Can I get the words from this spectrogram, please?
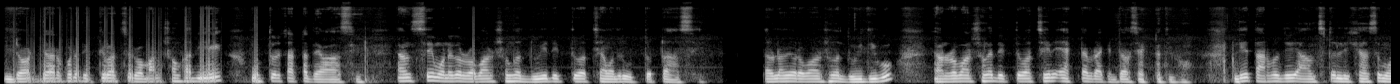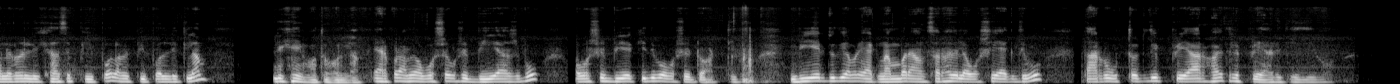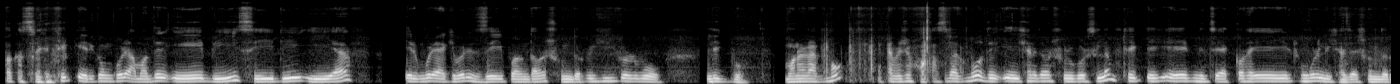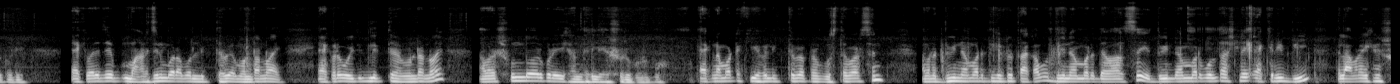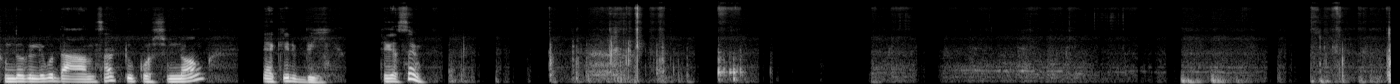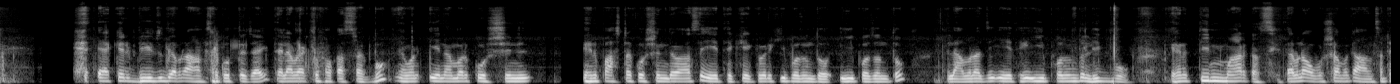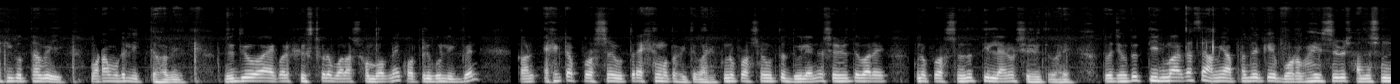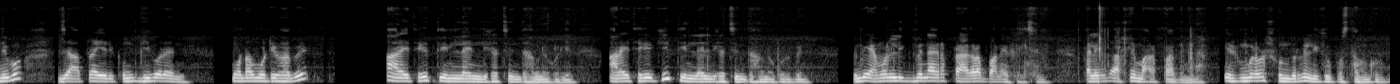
ডট দেওয়ার পরে দেখতে পাচ্ছি রোমান সংখ্যা দিয়ে উত্তর চারটা দেওয়া আছে। এখন সে মনে করো রোমান সংখ্যা দুইয়ে দেখতে পাচ্ছি আমাদের উত্তরটা আছে। কারণ আমি রোমান সংখ্যা দুই দিব। এখন রোমান সংখ্যা দেখতে পাচ্ছি একটা ব্র্যাকেট দেওয়া আছে, একটা দিব। দিয়ে তারপর যে আনসারটা লিখা আছে, মনে করে লিখা আছে পিপল আমি পিপল লিখলাম লিখেই মতো করলাম। এরপর আমি অবশ্যই অবশ্যই বিয়ে আসব। অবশ্যই বিয়ে কি দিব? অবশ্যই ডট দিব। বিয়ের যদি আমার এক নম্বরে আনসার হয়, তাহলে অবশ্যই এক দিব। তারপর উত্তর যদি প্রেয়ার হয়, তাহলে প্রেয়ার দিয়ে দিব। ফোকাস রাখেন ঠিক এরকম করে আমাদের A B C D E F এরকম করে একেবারে যেই পর্যন্ত আমরা সুন্দর করে কি করব, লিখব। মনে রাখব, একটা বিষয় ফোকাস রাখব যে এইখানে যখন শুরু করছিলাম, ঠিক এই, এর নিচে এক কথায় এইরকম করে লেখা যায় সুন্দর করে। একেবারে যে মার্জিন বরাবর লিখতে হবে এমনটা নয়, একেবারে ওই দিক লিখতে হবে এমনটা নয়, আমরা সুন্দর করে এইখান থেকে লেখা শুরু করব। এক নাম্বারটা কীভাবে লিখতে হবে আপনারা বুঝতে পারছেন? আমরা দুই নাম্বারের দিকে একটু তাকাবো, দুই নাম্বারে দেওয়া আছে দুই নাম্বার বলতে আসলে একেরই বি, তাহলে আমরা এখানে সুন্দর করে লিখব দ্য আনসার টু কোশ্চেন নং একের বি ঠিক আছে? একের বি যদি আমরা আনসার করতে যাই, তাহলে আমরা একটু ফোকাস রাখব যেমন এ নাম্বার কোশ্চেন এখানে পাঁচটা কোশ্চেন দেওয়া আছে, এ থেকে একেবারে কি পর্যন্ত? ই পর্যন্ত। তাহলে আমরা যে এ থেকে ই পর্যন্ত লিখব, এখানে তিন মার্ক আছে। তার মানে অবশ্যই আমাকে আনসারটা কি করতে হবে? মোটামুটি লিখতে হবে। যদিও একবার ফিক্সড করে বলা সম্ভব নয়, কতটুকু লিখবেন? কারণ এক একটা প্রশ্নের উত্তর এক এক মতো হইতে পারে। কোনো প্রশ্নের উত্তর দুই লাইনও শেষ হতে পারে, কোনো প্রশ্নের উত্তর তিন লাইনও শেষ হতে পারে। তো যেহেতু তিন মার্ক আছে, আমি আপনাদেরকে বড় ভাই হিসেবে সাজেশন দিব যে আপনারা এরকম কি করেন? মোটামুটিভাবে আড়াই থেকে তিন লাইন লেখার চিন্তা ভাবনা করিয়েন। আড়াই থেকে কি তিন লাইন লিখার চিন্তা ভাবনা করবেন। কিন্তু এমন লিখবেন না, একটা প্যারাগ্রাফ বানিয়ে ফেলছেন। তাহলে কিন্তু আসলে মার্ক পাবেন না। এরকম করে আমরা সুন্দর করে লিখে উপস্থাপন করব।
